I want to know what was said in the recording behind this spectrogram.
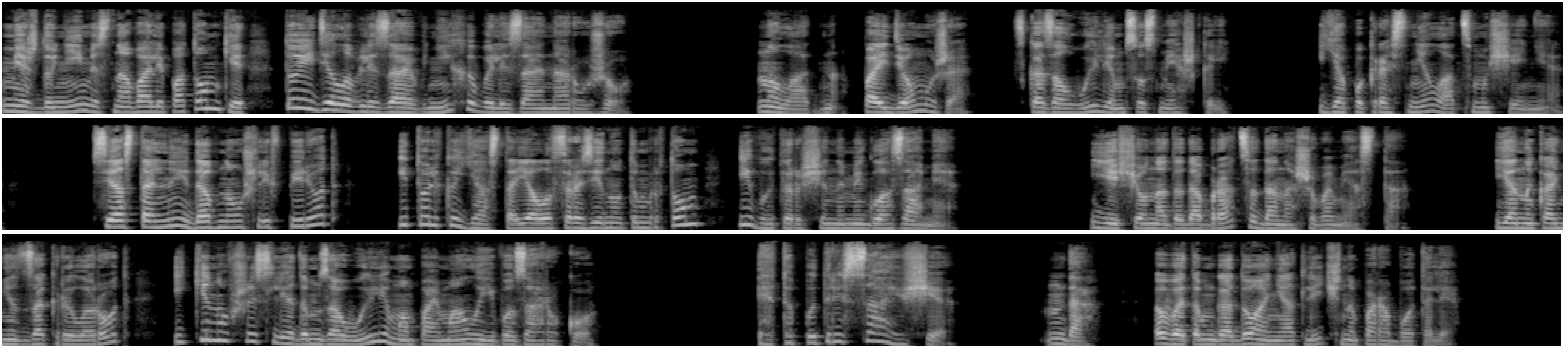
Между ними сновали потомки, то и дело влезая в них и вылезая наружу. «Ну ладно, пойдем уже», — сказал Уильям с усмешкой. Я покраснела от смущения. Все остальные давно ушли вперед, и только я стояла с разинутым ртом и вытаращенными глазами. Еще надо добраться до нашего места. Я, наконец, закрыла рот и, кинувшись следом за Уильямом, поймала его за руку. «Это потрясающе!» «Да, в этом году они отлично поработали».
